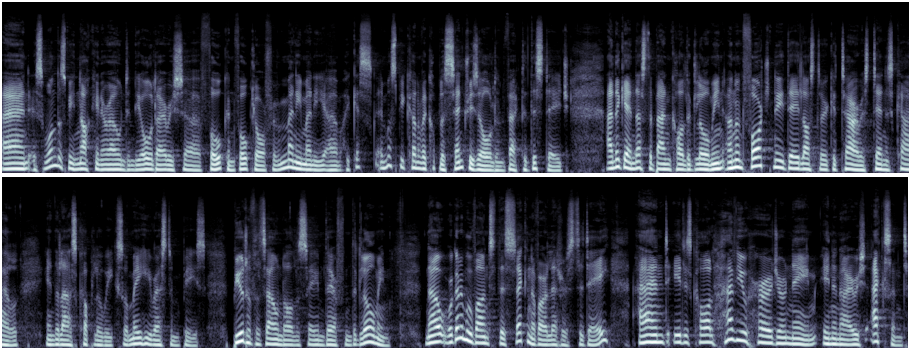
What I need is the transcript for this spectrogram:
And it's one that's been knocking around in the old Irish uh, folk and folklore for many, many, um, I guess it must be kind of a couple of centuries old, in fact, at this stage. And again, that's the band called The Gloaming. And unfortunately, they lost their guitarist, Dennis Cahill, in the last couple of weeks. So may he rest in peace. Beautiful sound, all the same, there from The Gloaming. Now, we're going to move on to the second of our letters today, and it is called Have You Heard Your Name in an Irish Accent?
